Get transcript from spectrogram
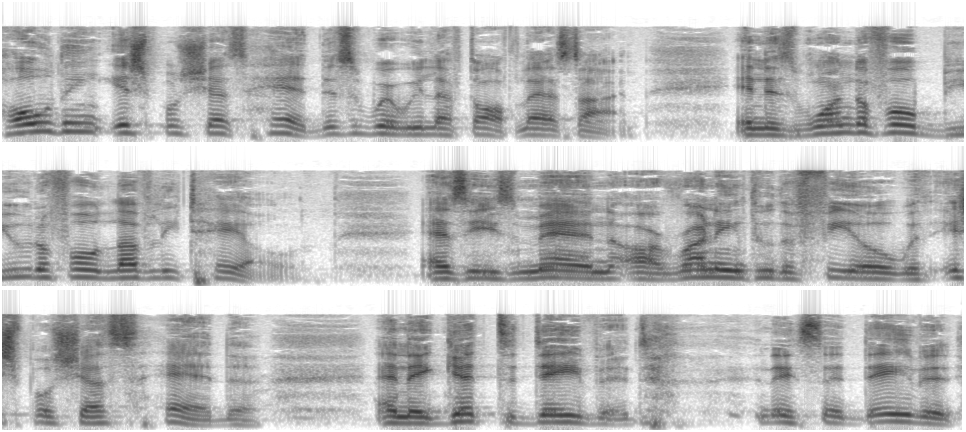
holding Ishbosheth's head. This is where we left off last time. In this wonderful, beautiful, lovely tale, as these men are running through the field with Ishbosheth's head and they get to David. And they said, David,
